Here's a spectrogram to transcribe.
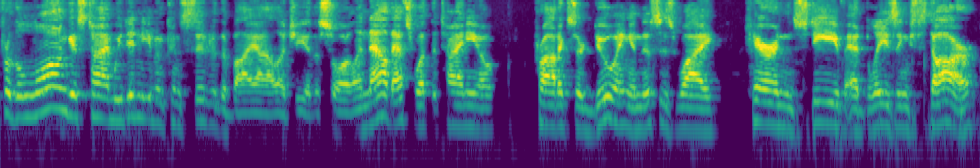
for the longest time we didn't even consider the biology of the soil, and now that's what the Tainio products are doing, and this is why Karen and Steve at Blazing Star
